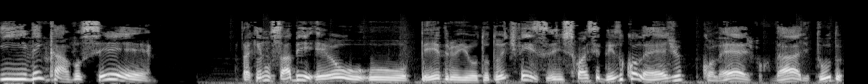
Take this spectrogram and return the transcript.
E vem cá, você. Pra quem não sabe, eu, o Pedro e o Dudu, a gente fez. A gente se conhece desde o colégio, colégio, faculdade, tudo.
